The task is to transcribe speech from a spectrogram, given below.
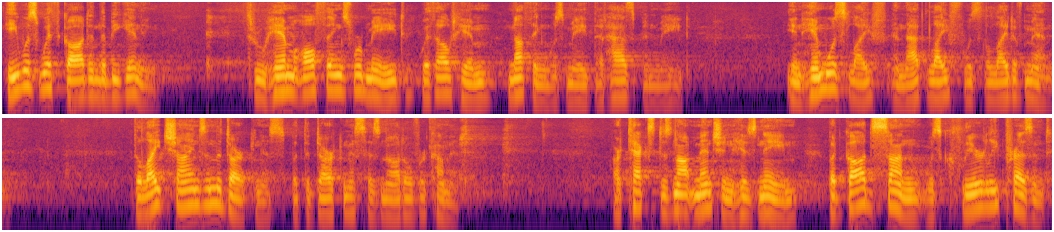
He was with God in the beginning. Through him all things were made, without him nothing was made that has been made. In him was life, and that life was the light of men. The light shines in the darkness, but the darkness has not overcome it. Our text does not mention his name, but God's Son was clearly present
